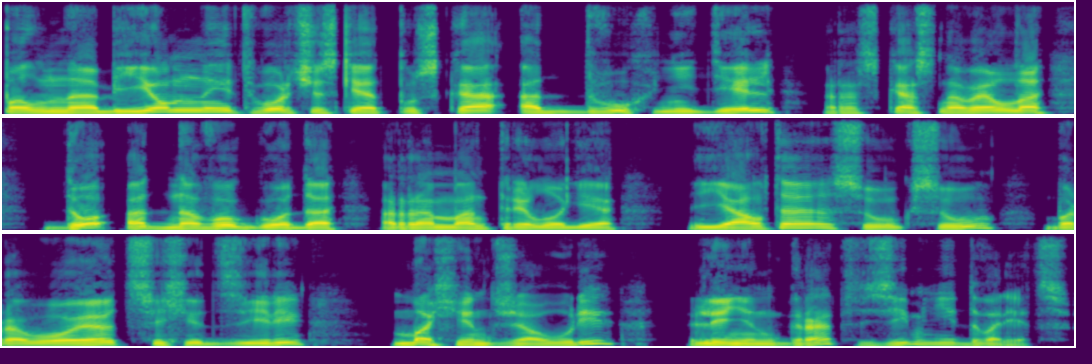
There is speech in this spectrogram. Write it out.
«Полнообъемные творческие отпуска от двух недель, рассказ-новелла, до одного года, роман-трилогия, Ялта, Суксу, Боровое, Цихидзири, Махинджаури, Ленинград, Зимний дворец».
